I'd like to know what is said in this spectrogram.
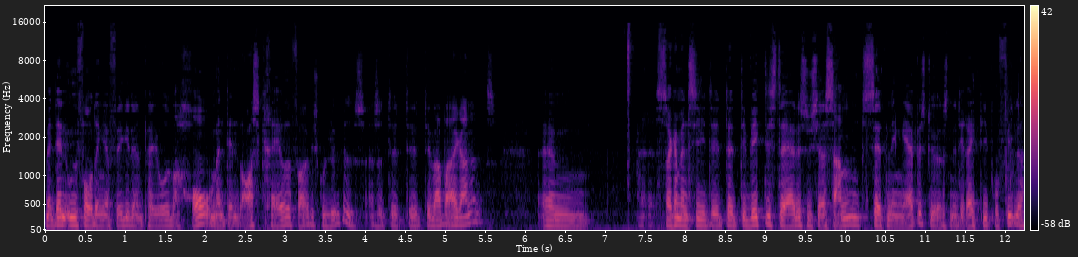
men den udfordring, jeg fik i den periode, var hård, men den var også krævet for, at vi skulle lykkes. Altså det, det, det var bare ikke anderledes. Øh, så kan man sige, at det, det, det vigtigste er det, synes jeg, er sammensætningen af bestyrelsen af de rigtige profiler.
